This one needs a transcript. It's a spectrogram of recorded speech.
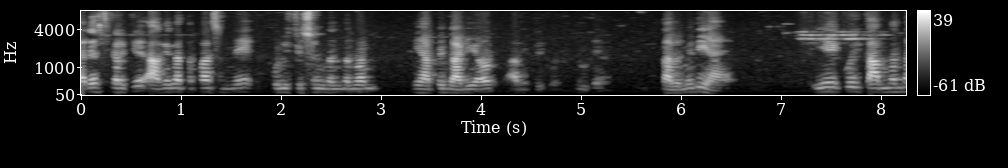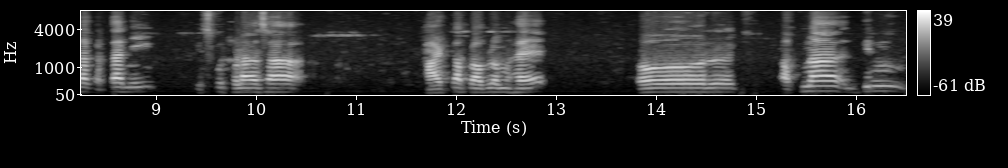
अरेस्ट करके आगे का तपास हमने पुलिस स्टेशन नंदनवन यहाँ पे गाड़ियाँ और आरोपी को ताबे में दिया है। ये कोई काम धंधा करता नहीं। इसको थोड़ा सा हार्ट का प्रॉब्लम है और अपना दिन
